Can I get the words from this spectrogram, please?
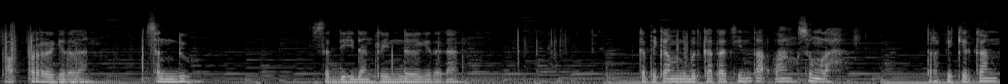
baper gitu kan. Sendu sedih dan rindu gitu kan. Ketika menyebut kata cinta langsunglah terpikirkan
